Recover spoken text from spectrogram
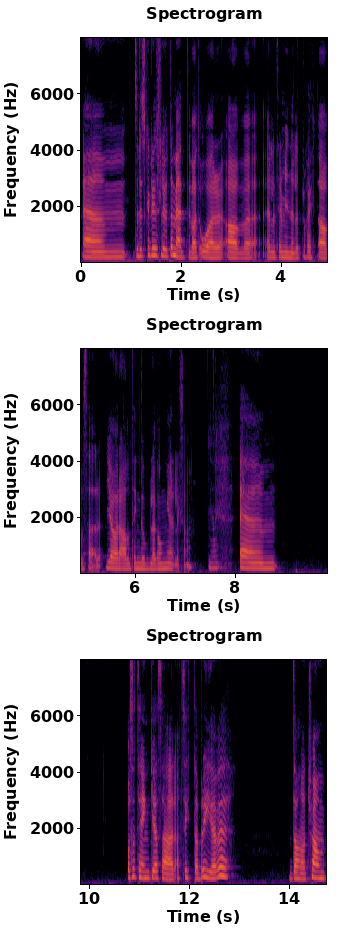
Ehm, så det skulle ju sluta med att det var ett år av, eller termin eller ett projekt av så här, göra allting dubbla gånger liksom. Ja. Ehm, och så tänker jag så här, att sitta bredvid Donald Trump,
